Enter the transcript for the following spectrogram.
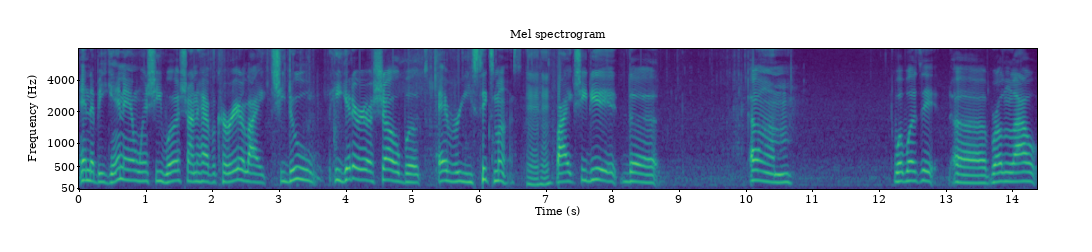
in the beginning when she was trying to have a career, like she do, he get her a show booked every six months. Mm-hmm. Like she did the, um, what was it? Uh, Rolling Loud.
